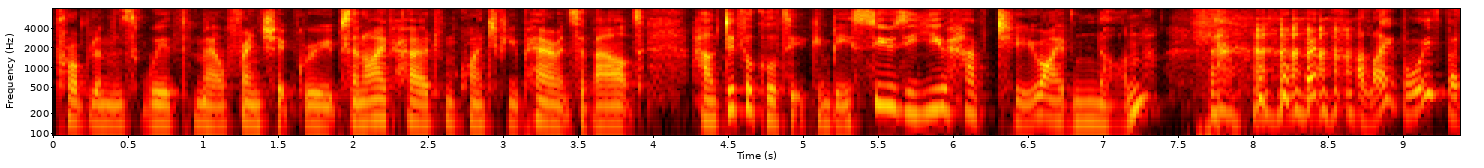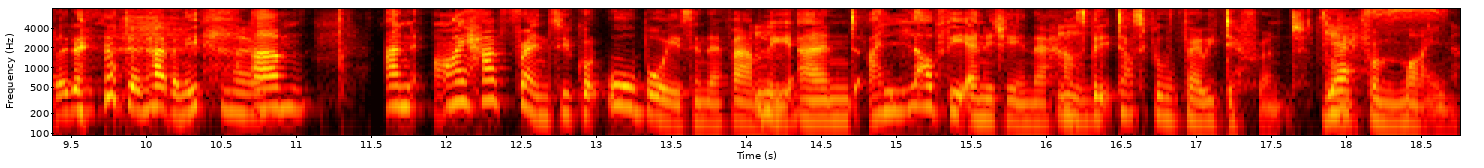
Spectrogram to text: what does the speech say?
problems with male friendship groups. And I've heard from quite a few parents about how difficult it can be. Susie, you have two. I have none. I like boys, but I don't, I don't have any. No. Um, and I have friends who've got all boys in their family, mm. and I love the energy in their house, mm. but it does feel very different from, yes. from mine.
